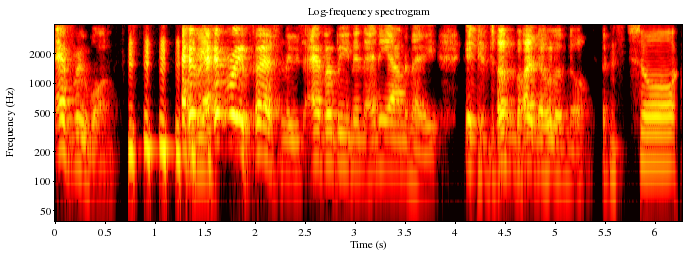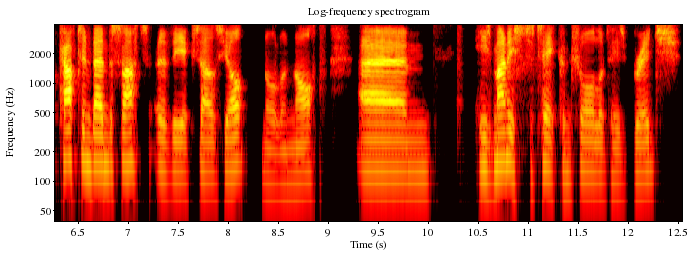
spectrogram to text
everyone. every, Yeah. every person who's ever been in any anime is done by Nolan North. So Captain Ben Bassat of the Excelsior, Nolan North, um, he's managed to take control of his bridge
